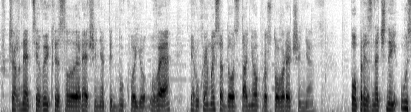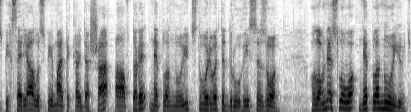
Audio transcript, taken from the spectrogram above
в чернетці викреслили речення під буквою В і рухаємося до останнього простого речення. Попри значний успіх серіалу Спіймати Кайдаша, автори не планують створювати другий сезон. Головне слово не планують.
